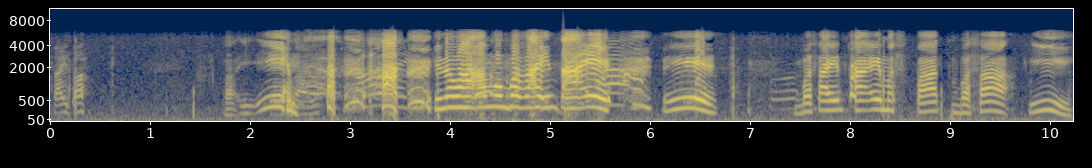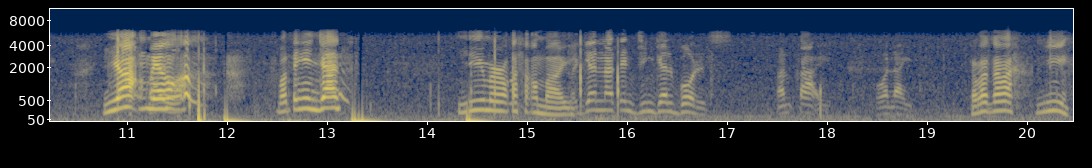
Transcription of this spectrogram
Tayo to? Taiim! Hinawakan mo basahin tae! Eh! Basahin tae, mas pat, basa. I! Yak! Meron ka! Patingin dyan! I, meron ka sa kamay. Lagyan natin jingle balls. Ang tae. Walay. Tara, tara. I!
